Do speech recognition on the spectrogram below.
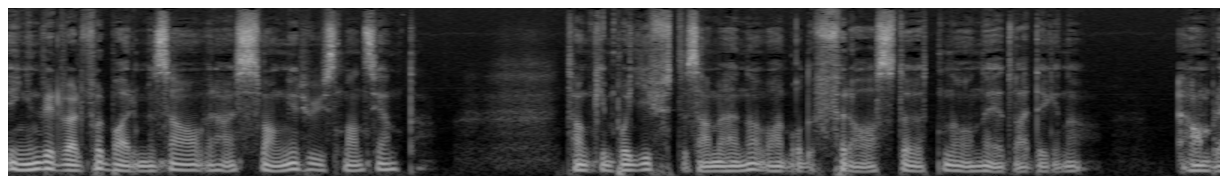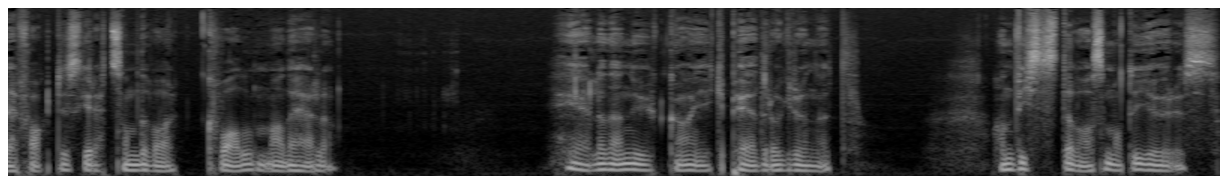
Ingen ville vel forbarme seg over ei svanger husmannsjente. Tanken på å gifte seg med henne var både frastøtende og nedverdigende. Han ble faktisk rett som det var kvalm av det hele. Hele den uka gikk Peder og grunnet. Han visste hva som måtte gjøres,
